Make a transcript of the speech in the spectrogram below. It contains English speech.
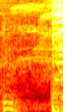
Mm-hmm.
